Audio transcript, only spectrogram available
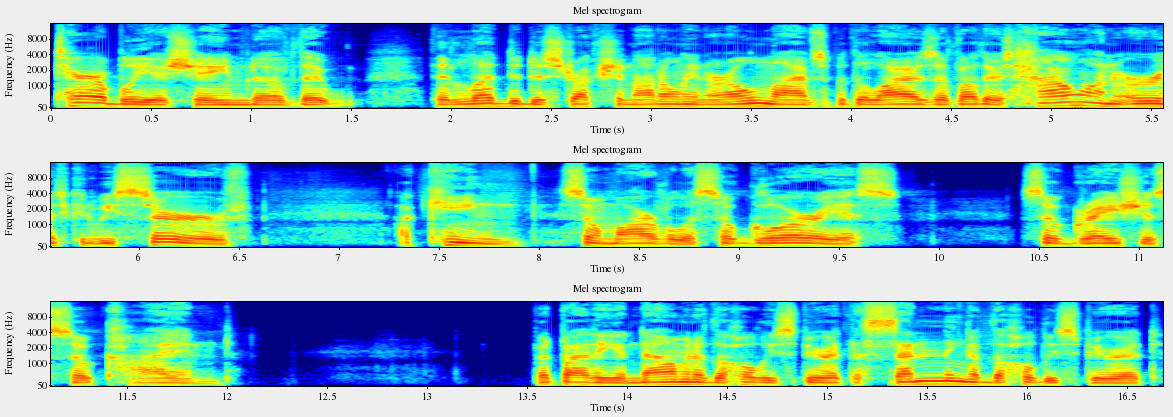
terribly ashamed of that that led to destruction not only in our own lives but the lives of others. How on earth could we serve a king so marvelous, so glorious, so gracious, so kind? But by the endowment of the Holy Spirit, the sending of the Holy Spirit,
